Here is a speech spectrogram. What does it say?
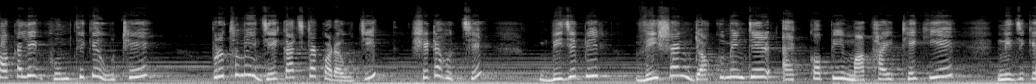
সকালে ঘুম থেকে উঠে প্রথমেই যে কাজটা করা উচিত সেটা হচ্ছে বিজেপির ভিশন ডকুমেন্টের এক কপি মাথায় ঠেকিয়ে নিজেকে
